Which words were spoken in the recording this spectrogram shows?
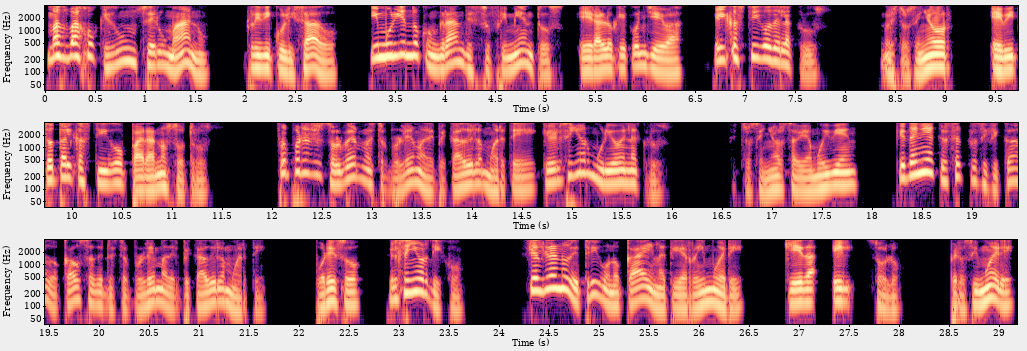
más bajo que un ser humano, ridiculizado y muriendo con grandes sufrimientos, era lo que conlleva el castigo de la cruz. Nuestro Señor evitó tal castigo para nosotros. Fue para resolver nuestro problema de pecado y la muerte que el Señor murió en la cruz. Nuestro Señor sabía muy bien que tenía que ser crucificado a causa de nuestro problema del pecado y la muerte. Por eso, el Señor dijo, Si el grano de trigo no cae en la tierra y muere, queda él solo, pero si muere,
